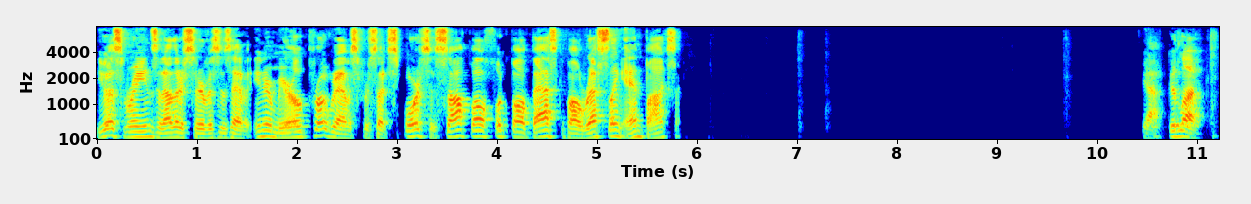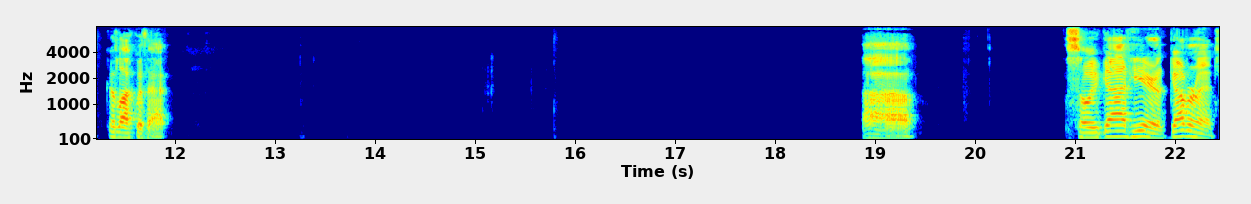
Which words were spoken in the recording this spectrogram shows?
The U.S. Marines and other services have intramural programs for such sports as softball, football, basketball, wrestling, and boxing. Yeah, good luck. Good luck with that. Uh, so we've got here government,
